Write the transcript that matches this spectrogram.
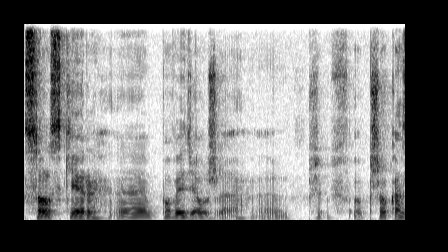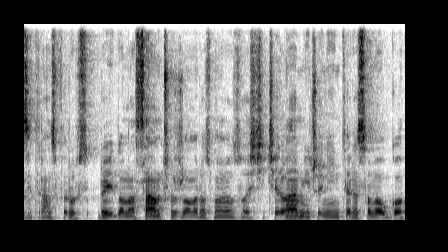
Solskier powiedział, że przy, przy okazji transferu Raydona Sancho, że on rozmawiał z właścicielami, że nie interesował go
